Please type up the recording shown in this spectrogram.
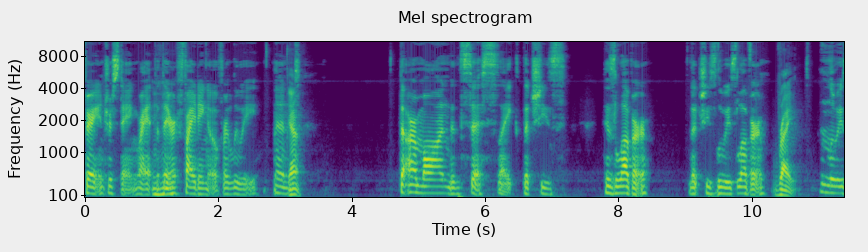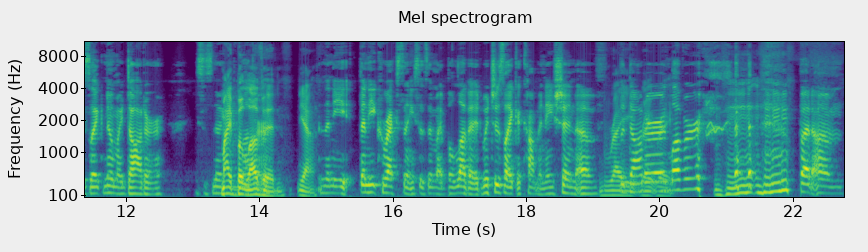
very interesting, right? That Mhm. they're fighting over Louis. And Yeah. the Armand insists like that she's his lover, that she's Louis's lover. right. And Louis like, no, my daughter. He says, no, My your lover." beloved. Yeah. And then he then he corrects and he says, "And my beloved," which is like a combination of Right, the daughter right, right. lover. Mhm, mhm. but um,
